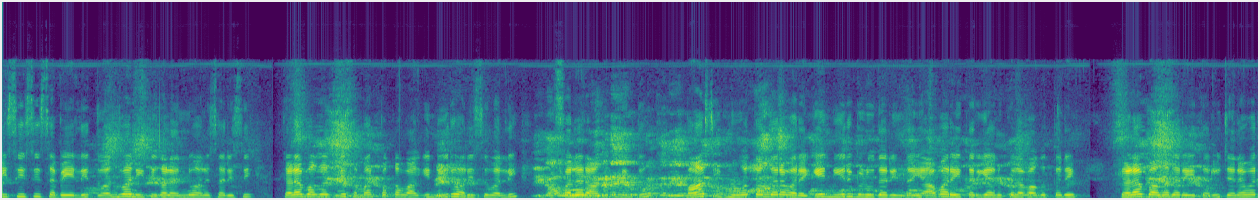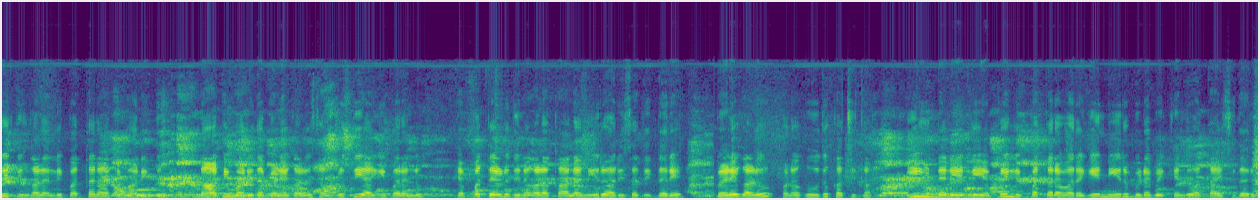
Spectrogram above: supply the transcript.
ಐಸಿಸಿ ಸಭೆಯಲ್ಲಿ ದ್ವಂದ್ವ ನೀತಿಗಳನ್ನು ಅನುಸರಿಸಿ ಕೆಳಭಾಗಕ್ಕೆ ಸಮರ್ಪಕವಾಗಿ ನೀರು ಹರಿಸುವಲ್ಲಿ ವಿಫಲರಾಗುತ್ತಿದ್ದು, ಮಾರ್ಚ್ ಮೂವತ್ತೊಂದರವರೆಗೆ ನೀರು ಬಿಡುವುದರಿಂದ ಯಾವ ರೈತರಿಗೆ ಅನುಕೂಲವಾಗುತ್ತದೆ? ಕೆಳಭಾಗದ ರೈತರು ಜನವರಿ ತಿಂಗಳಲ್ಲಿ ಭತ್ತ ನಾಟಿ ಮಾಡಿದ್ದು, ನಾಟಿ ಮಾಡಿದ ಬೆಳೆಗಳು ಸಮೃದ್ಧಿಯಾಗಿ ಬರಲು ಎಪ್ಪತ್ತೆರಡು ದಿನಗಳ ಕಾಲ ನೀರು ಹರಿಸದಿದ್ದರೆ ಬೆಳೆಗಳು ಒಣಗುವುದು ಖಚಿತ. ಈ ಹಿನ್ನೆಲೆಯಲ್ಲಿ ಏಪ್ರಿಲ್ ಇಪ್ಪತ್ತರವರೆಗೆ ನೀರು ಬಿಡಬೇಕೆಂದು ಒತ್ತಾಯಿಸಿದರು.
